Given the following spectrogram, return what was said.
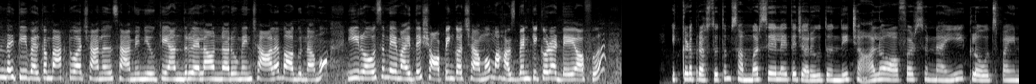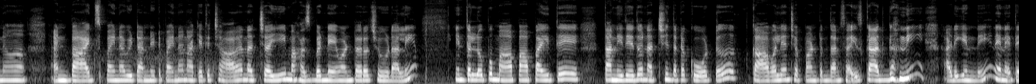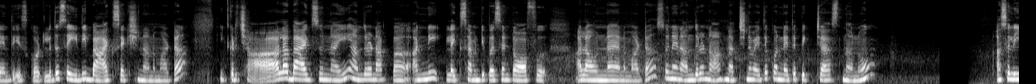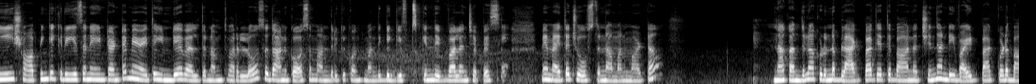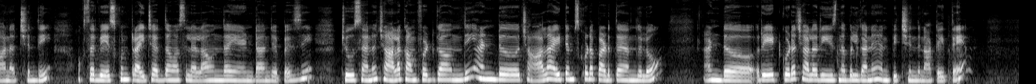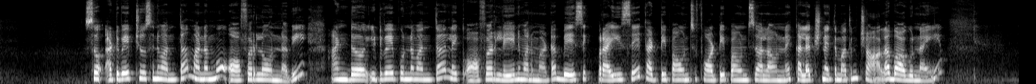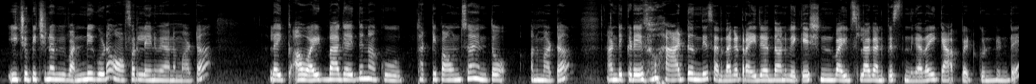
అందరికీ welcome back to our channel సామిన్ UK అందరూ ఎలా ఉన్నారు? మేము చాలా బాగున్నాము. ఈ రోజు మేమైతే షాపింగ్కి వచ్చాము. మా హస్బెండ్కి కూడా డే ఆఫ్. ఇక్కడ ప్రస్తుతం సమ్మర్ సేల్ అయితే జరుగుతుంది. చాలా ఆఫర్స్ ఉన్నాయి. క్లోత్స్ పైన అండ్ బ్యాగ్స్ పైన వీటన్నిటిపైన నాకైతే చాలా నచ్చాయి. మా హస్బెండ్ ఏమంటారో చూడాలి. ఇంతలోపు మా పాప అయితే తను ఇదేదో నచ్చిందట కోట్ కావాలి అని చెప్పంటుంది. దాని సైజ్ కాదు కానీ అడిగింది. నేనైతే ఏం తీసుకోవట్లేదు. సో ఇది బ్యాగ్ సెక్షన్ అనమాట ఇక్కడ చాలా బ్యాగ్స్ ఉన్నాయి. అందులో నాకు ప- లైక్ సెవెంటీ పర్సెంట్ ఆఫ్ అలా ఉన్నాయన్నమాట. సో నేను అందులో నాకు నచ్చినవి అయితే కొన్ని అయితే పిక్ చేస్తున్నాను. అసలు ఈ షాపింగ్కి రీజన్ ఏంటంటే మేమైతే ఇండియా వెళ్తున్నాం త్వరలో సో దానికోసం అందరికీ కొంతమందికి గిఫ్ట్స్ కింద ఇవ్వాలని చెప్పేసి మేమైతే చూస్తున్నాం అనమాట నాకు అందులో అక్కడ ఉన్న బ్లాక్ బ్యాగ్ అయితే బాగా నచ్చింది అండ్ ఈ వైట్ బ్యాగ్ కూడా బాగా నచ్చింది. ఒకసారి వేసుకుని ట్రై చేద్దాం అసలు ఎలా ఉందా ఏంటా అని చెప్పేసి చూశాను. చాలా కంఫర్ట్గా ఉంది అండ్ చాలా ఐటమ్స్ కూడా పడతాయి అందులో. అండ్ రేట్ కూడా చాలా రీజనబుల్గానే అనిపించింది నాకైతే. సో అటువైపు చూసినవంతా మనము ఆఫర్లో ఉన్నవి. అండ్ uh, ఇటువైపు ఉన్నవంతా లైక్ ఆఫర్ లేనివన్నమాట. బేసిక్ ప్రైసే థర్టీ పౌండ్స్ ఫార్టీ పౌండ్స్ అలా ఉన్నాయి. కలెక్షన్ అయితే మాత్రం చాలా బాగున్నాయి. ఈ చూపించినవి ఇవన్నీ కూడా ఆఫర్ లేనివే అనమాట లైక్ ఆ వైట్ బ్యాగ్ అయితే నాకు థర్టీ పౌండ్స్ ఎంతో అనమాట అండ్ ఇక్కడ ఏదో హ్యాట్ ఉంది సరదాగా ట్రై చేద్దామని వెకేషన్ వైబ్స్ లాగా అనిపిస్తుంది కదా ఈ క్యాప్ పెట్టుకుంటుంటే.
